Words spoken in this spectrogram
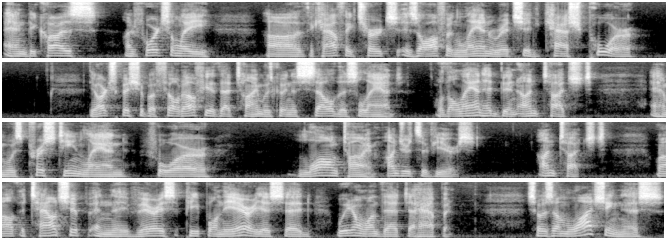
And because, unfortunately, uh, the Catholic Church is often land rich and cash poor, the Archbishop of Philadelphia at that time was going to sell this land. Well, the land had been untouched and was pristine land for a long time, hundreds of years, untouched. Well, the township and the various people in the area said, we don't want that to happen. So as I'm watching this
